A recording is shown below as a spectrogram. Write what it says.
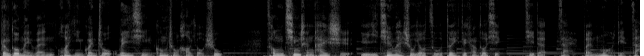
更多美文，欢迎关注微信公众号“有书”。从清晨开始，与一千万书友组队对抗惰性，记得在文末点赞。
